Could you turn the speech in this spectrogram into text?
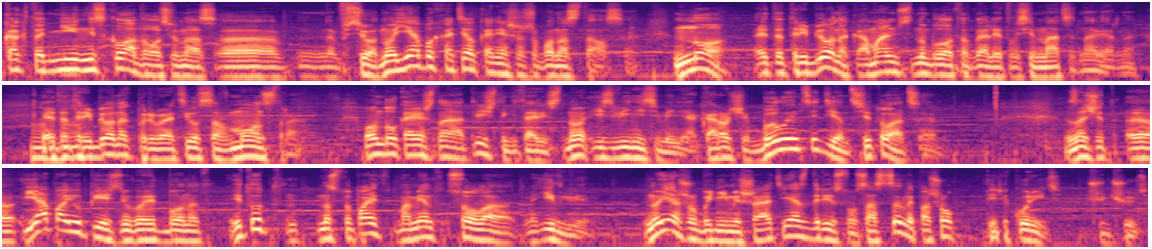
Как-то не, не складывалось у нас все. Но я бы хотел, конечно, чтобы он остался. Но этот ребенок, а Мальмсину было тогда лет 18, наверное, этот ребенок превратился в монстра. Он был, конечно, отличный гитарист, но извините меня. Короче, был инцидент, ситуация. Значит, э, я пою песню, говорит Боннет, и тут наступает момент соло Ингви. Но я, чтобы не мешать, я сдриснул со сцены, пошел перекурить чуть-чуть.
